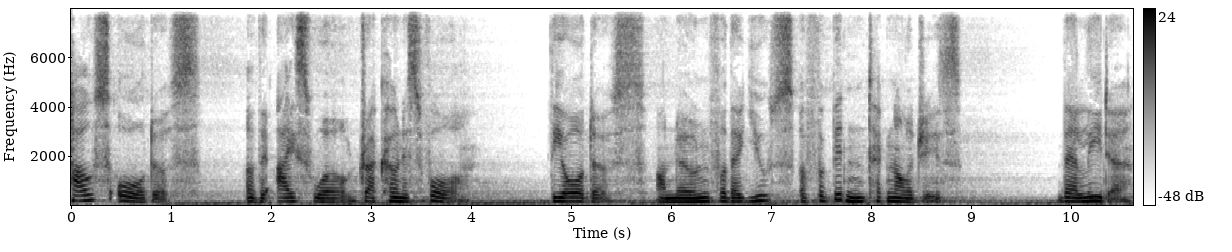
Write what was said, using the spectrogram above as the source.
House Ordos of the ice world Draconis IV. The Ordos are known for their use of forbidden technologies. Their leader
